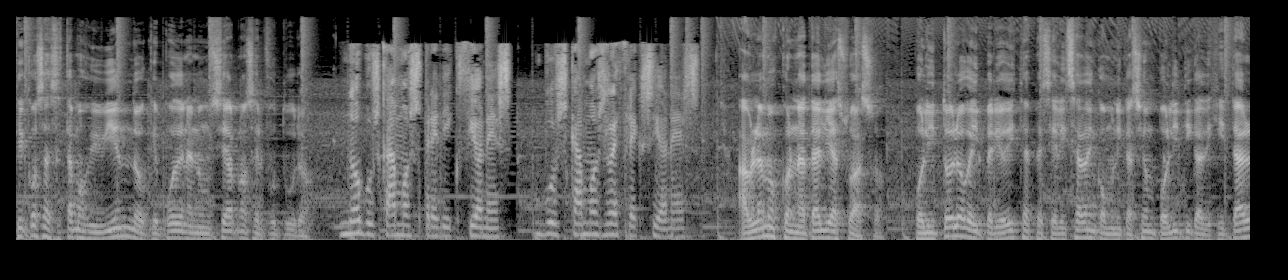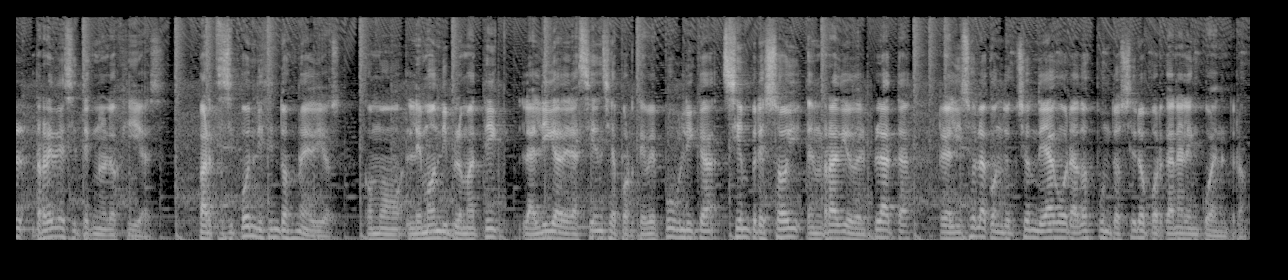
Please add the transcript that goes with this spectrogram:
¿qué cosas estamos viviendo que pueden anunciarnos el futuro? No buscamos predicciones, buscamos reflexiones. Hablamos con Natalia Suazo, politóloga y periodista especializada en comunicación política digital, redes y tecnologías. Participó en distintos medios, como Le Monde Diplomatique, la Liga de la Ciencia por TV Pública, Siempre Soy en Radio del Plata, realizó la conducción de Ágora 2.0 por Canal Encuentro.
